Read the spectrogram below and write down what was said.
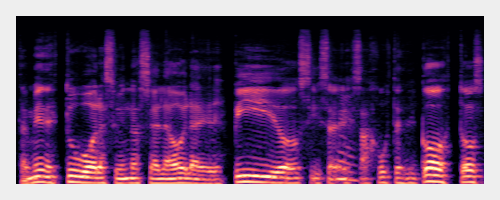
También estuvo ahora subiéndose a la ola de despidos y Mm. ajustes de costos.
